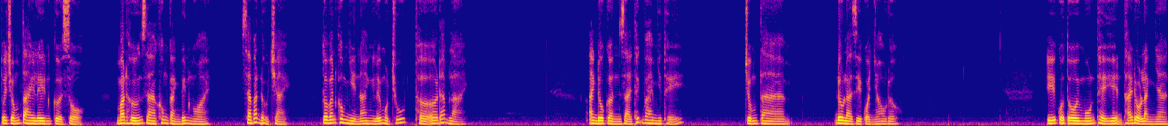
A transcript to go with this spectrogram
Tôi chống tay lên cửa sổ, Mắt hướng ra không cảnh bên ngoài. Xe bắt đầu chạy, Tôi vẫn không nhìn anh lấy một chút Thờ ơ đáp lại. Anh đâu cần giải thích với em như thế. Chúng ta đâu là gì của nhau đâu. Ý của tôi muốn thể hiện thái độ lành nhạt.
